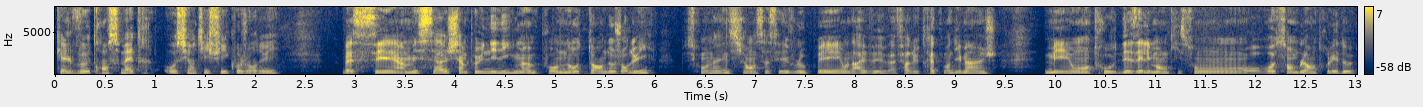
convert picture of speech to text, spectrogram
qu'elle veut transmettre aux scientifiques aujourd'hui? Ben, C'est un message, c'est un peu une énigme pour nos temps d'aujourd'hui, puisqu'on a une science assez développée, on arrive à faire du traitement d'images, mais on trouve des éléments qui sont ressemblants entre les deux.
